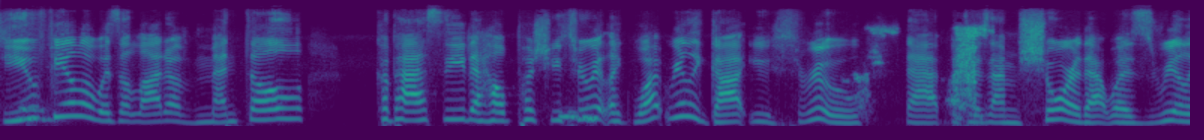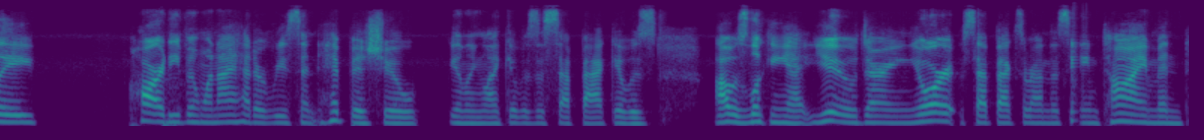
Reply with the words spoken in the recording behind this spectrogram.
do you feel it was a lot of mental capacity to help push you through it? Like what really got you through that? Because I'm sure that was really hard even when i had a recent hip issue feeling like it was a setback it was i was looking at you during your setbacks around the same time and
